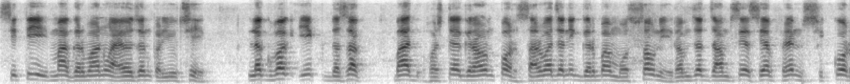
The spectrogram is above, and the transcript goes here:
સિટીમાં ગરબાનું આયોજન કર્યું છે. લગભગ એક દશક બાદ હોસ્ટેલ ગ્રાઉન્ડ પર સાર્વજનિક ગરબા મહોત્સવની રમઝટ જામશે. સેફ એન્ડ સિક્યોર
